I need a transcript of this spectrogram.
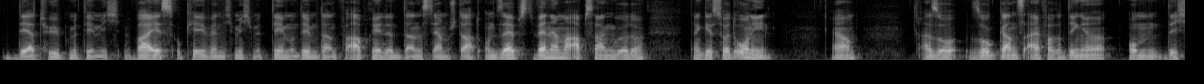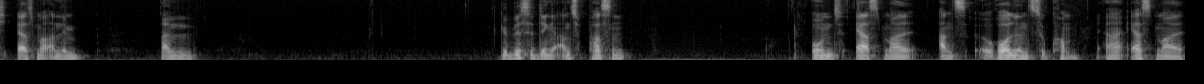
der Typ, mit dem ich weiß, okay, wenn ich mich mit dem und dem dann verabrede, dann ist der am Start. Und selbst wenn er mal absagen würde, dann gehst du halt ohne ihn. Ja, also so ganz einfache Dinge, um dich erstmal an dem an gewisse Dinge anzupassen und erstmal ans Rollen zu kommen. Ja, erstmal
